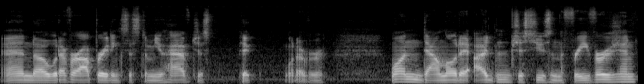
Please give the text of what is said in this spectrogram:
and uh, whatever operating system you have, just pick whatever one, download it. I'm just using the free version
